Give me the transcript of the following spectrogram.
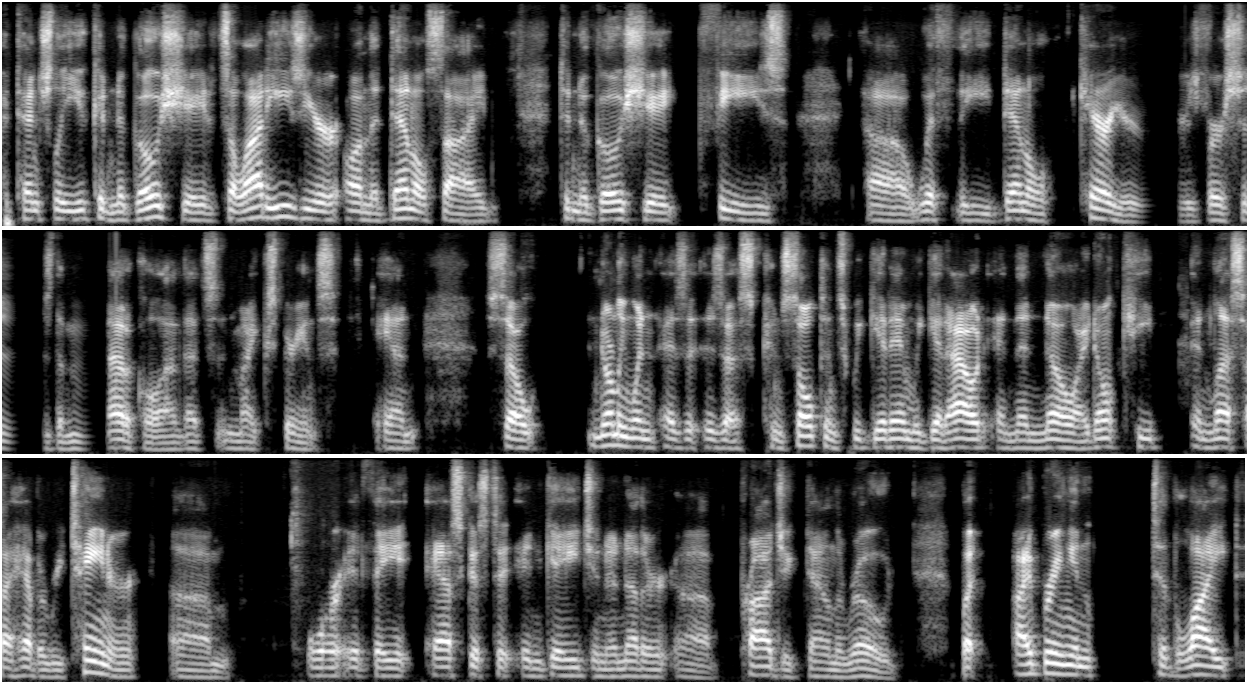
Potentially, you could negotiate. It's a lot easier on the dental side to negotiate fees uh, with the dental carriers versus the medical. Uh, that's in my experience, and so normally when as as us consultants we get in we get out and then no i don't keep unless i have a retainer um, or if they ask us to engage in another uh, project down the road. But i bring in to the light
